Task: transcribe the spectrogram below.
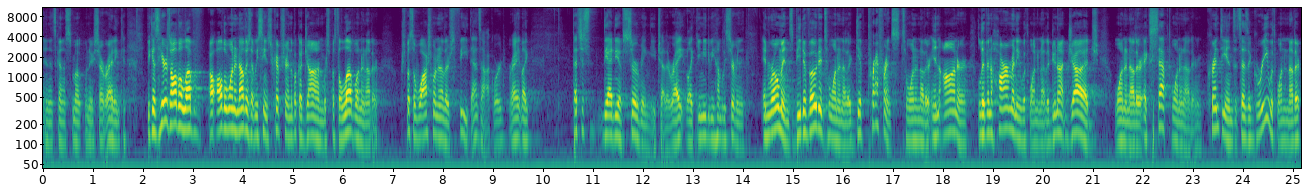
and it's going to smoke when you start writing. Because here's all the love, all the one another's that we see in Scripture in the book of John. We're supposed to love one another. We're supposed to wash one another's feet. That's awkward, right? Like, that's just the idea of serving each other, right? Like, you need to be humbly serving. In Romans, be devoted to one another, give preference to one another in honor, live in harmony with one another, do not judge one another, accept one another. In Corinthians, it says, agree with one another.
